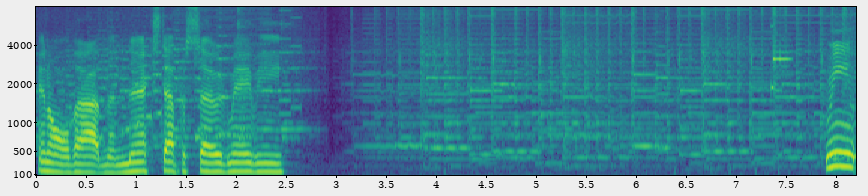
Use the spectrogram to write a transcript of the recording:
and all that in the next episode, maybe. I mean,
